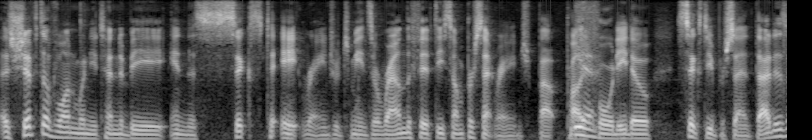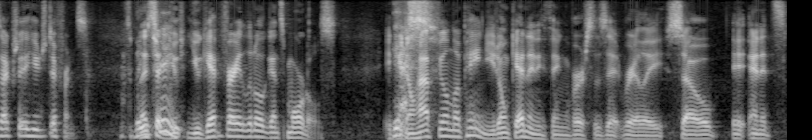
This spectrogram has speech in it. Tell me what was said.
a shift of one when you tend to be in the six to eight range, which means around the 50 some percent range, about probably Yeah. 40 to 60%. That is actually a huge difference. It's Like I said, you, you get very little against mortals. If you don't have feel no pain, you don't get anything versus it really. So, it, and it's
